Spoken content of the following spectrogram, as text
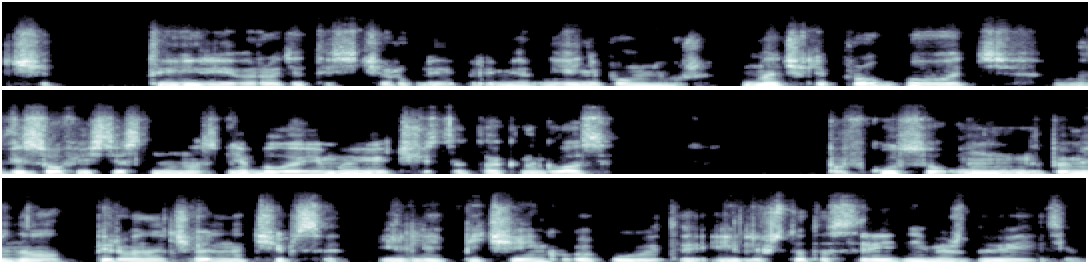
4 вроде тысячи рублей примерно. Я не помню уже. Начали пробовать. Весов, естественно, у нас не было. И мы чисто так на глаз по вкусу он напоминал первоначально чипсы или печеньку какую-то, или что-то среднее между этим.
